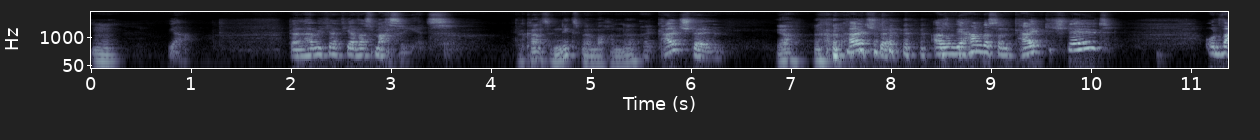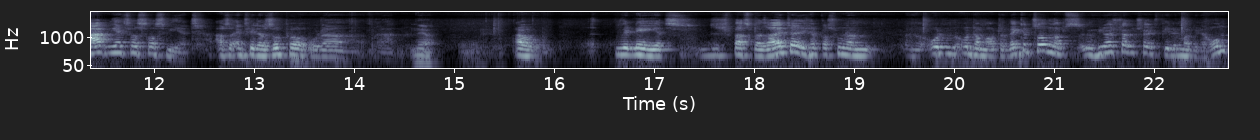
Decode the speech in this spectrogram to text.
Mhm. Ja. Dann habe ich gedacht, ja, was machst du jetzt? Da kannst du nichts mehr machen, ne? Kalt stellen. Ja. Kalt stellen. Also wir haben das dann kalt gestellt und warten jetzt, was draus wird. Also entweder Suppe oder Braten. ja. Also, nee, jetzt Spaß beiseite. Ich habe das Huhn dann un unterm Auto weggezogen, habe es im Hühnerstall gestellt, fiel immer wieder um.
